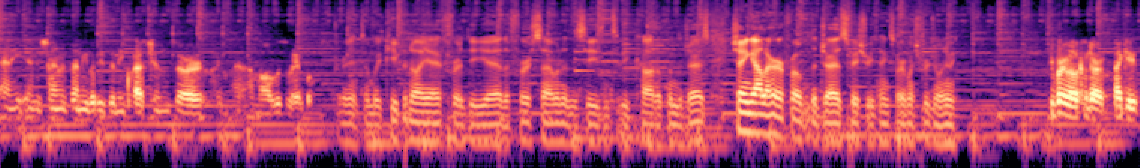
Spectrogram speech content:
any anytime if anybody's any questions, or I'm, I'm, always available. Brilliant, and we'll keep an eye out for the uh, the first salmon of the season to be caught up in the Drowes. Shane Gallagher from the Drowes Fishery. Thanks very much for joining me. You're very welcome, Darren. Thank you.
